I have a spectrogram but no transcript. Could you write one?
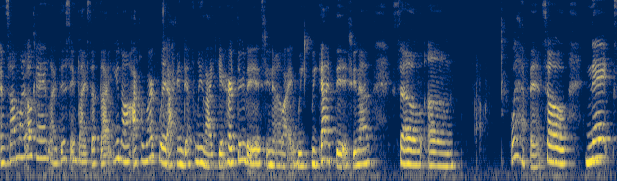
And so I'm like, okay, like this seems like stuff that, you know, I can work with. I can definitely like get her through this, you know, like we, we got this, you know? So, um, what happened? So next,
